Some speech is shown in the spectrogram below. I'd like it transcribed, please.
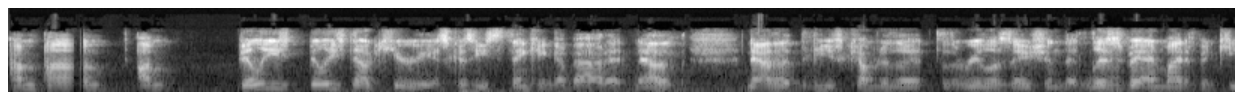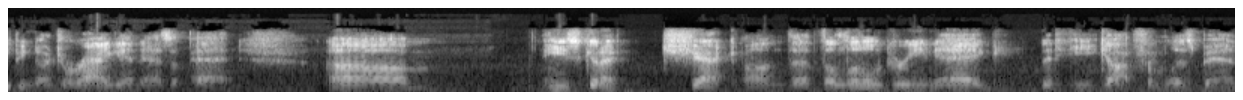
I'm I'm I'm Billy's Billy's now curious because he's thinking about it now that now that he's come to the to the realization that Lisban might have been keeping a dragon as a pet. Um, he's gonna check on the the little green egg that he got from Lisban.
